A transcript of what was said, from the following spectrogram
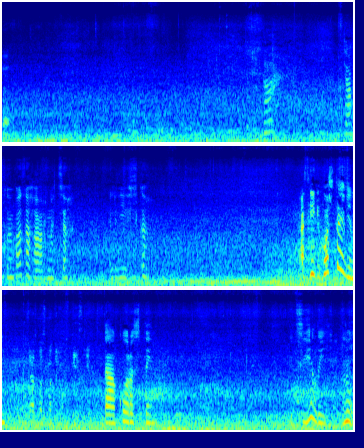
Да. Так. Дякую, ваза гарна ця львівська. А скільки коштує він? Зараз посмотрим в списке. Да, коростень. І цілий. Ну,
